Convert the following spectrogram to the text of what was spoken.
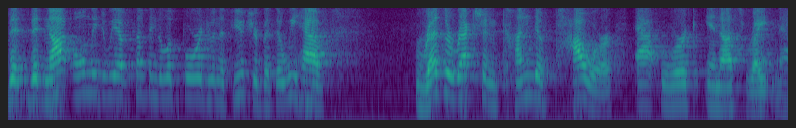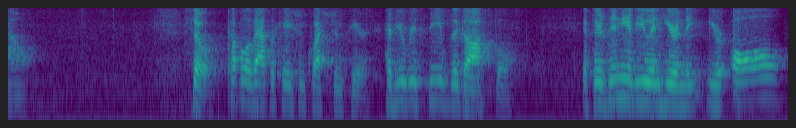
that, that not only do we have something to look forward to in the future, but that we have resurrection kind of power at work in us right now. So, a couple of application questions here. Have you received the gospel? If there's any of you in here and that you're all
